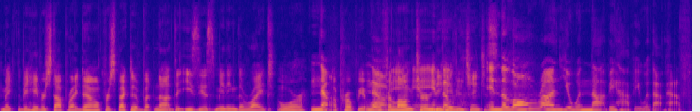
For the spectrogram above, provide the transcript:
make the behavior stop right now perspective, but not the easiest, meaning the right or no, appropriate no. way for long term behavior the, changes. In the long run, you would not be happy with that path.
